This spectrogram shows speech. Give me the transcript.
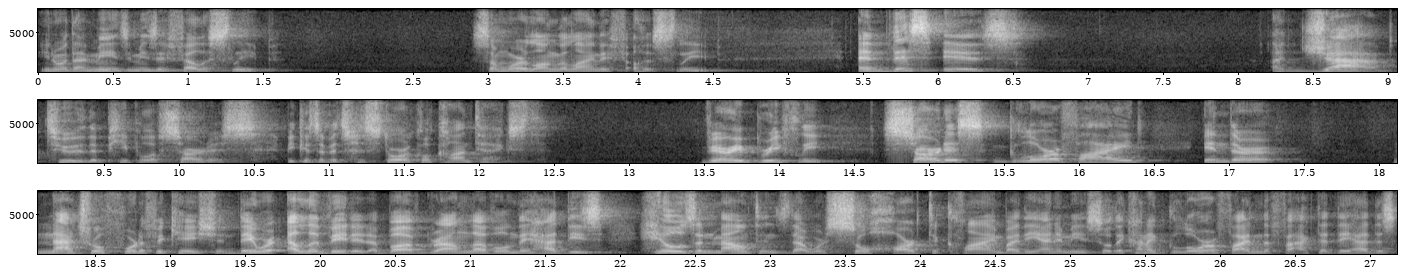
You know what that means? It means they fell asleep. Somewhere along the line, they fell asleep. And this is a jab to the people of Sardis because of its historical context. Very briefly, Sardis glorified in their natural fortification. They were elevated above ground level and they had these hills and mountains that were so hard to climb by the enemy. So they kind of glorified in the fact that they had this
